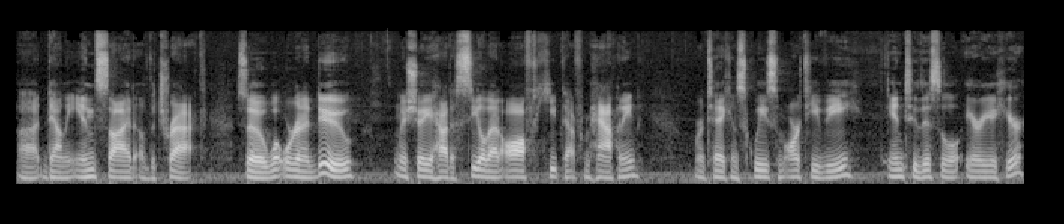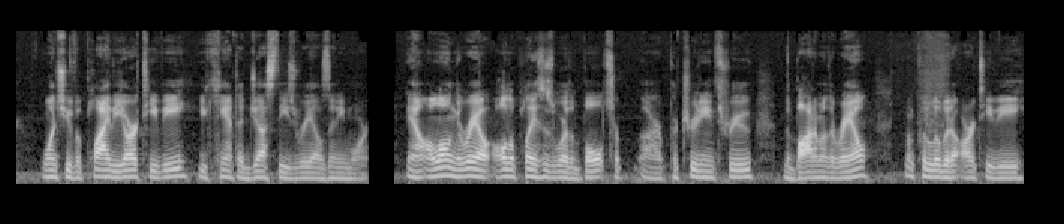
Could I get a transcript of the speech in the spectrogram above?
uh, down the inside of the track. So what we're going to do, I'm going to show you how to seal that off to keep that from happening. We're going to take and squeeze some RTV into this little area here. Once you've applied the RTV, you can't adjust these rails anymore. Now along the rail, all the places where the bolts are, are protruding through the bottom of the rail, I'm gonna put a little bit of RTV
